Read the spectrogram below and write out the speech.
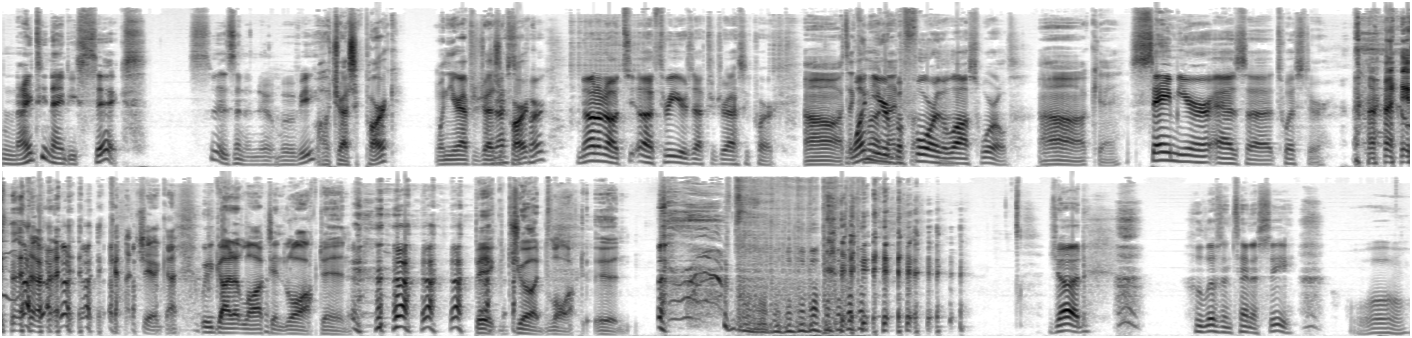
from 1996. This isn't a new movie. Oh, Jurassic Park? One year after Jurassic, Park? Park? No, no, no. T- uh, three years after Jurassic Park. Oh, I think One year 95. before The Lost World. Oh, okay. Same year as uh, Twister. Gotcha. Got, we got it locked in. Locked in. Big Judd locked in. Judd, who lives in Tennessee, Whoa.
